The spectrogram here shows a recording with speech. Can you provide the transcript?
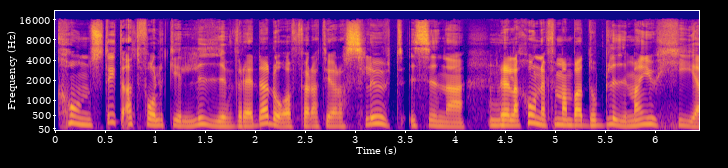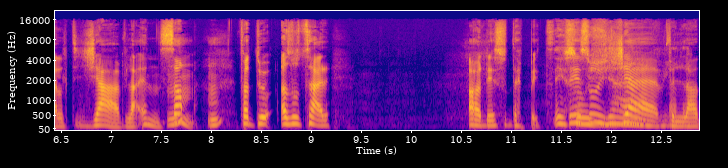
konstigt att folk är livrädda då för att göra slut i sina Mm. relationer. För man bara, då blir man ju helt jävla ensam. mm. För att du, alltså så här, ja, det är så deppigt. Det är så jävla jävla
